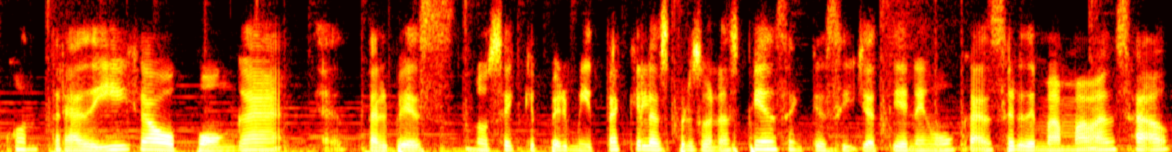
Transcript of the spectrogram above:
contradiga o ponga, eh, tal vez, no sé, que permita que las personas piensen que si ya tienen un cáncer de mama avanzado,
